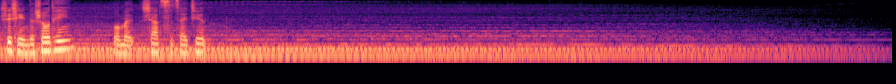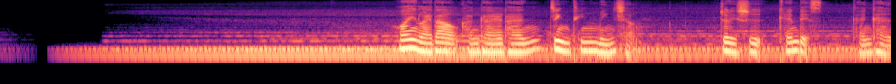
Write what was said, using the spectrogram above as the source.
谢谢你的收听，我们下次再见。欢迎来到侃侃而谈，静听冥想。这里是 Candice 侃侃。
